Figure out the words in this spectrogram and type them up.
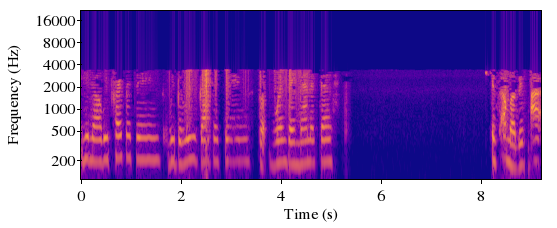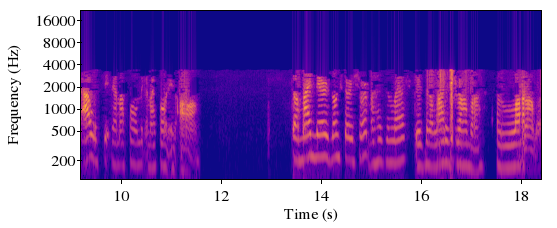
You know, we pray for things, we believe God for things, but when they manifest, it's unbelievable. I, I was sitting at my phone, looking at my phone in awe. So my marriage, long story short, my husband left. There's been a lot of drama, a lot of drama.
